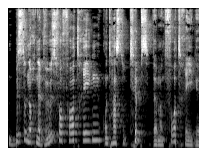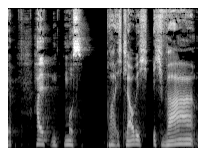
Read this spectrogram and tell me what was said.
bist du noch nervös vor Vorträgen und hast du Tipps, wenn man Vorträge halten muss? Boah, ich glaube, ich, ich war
